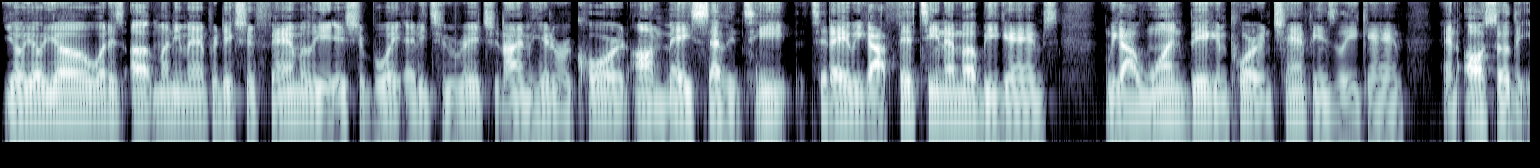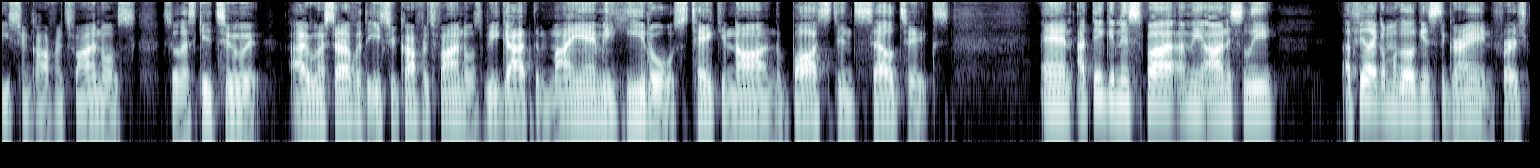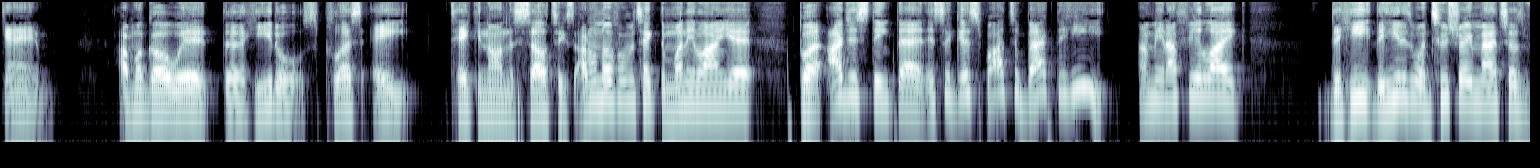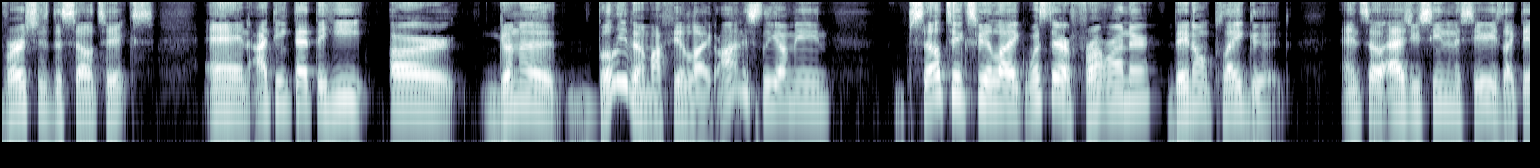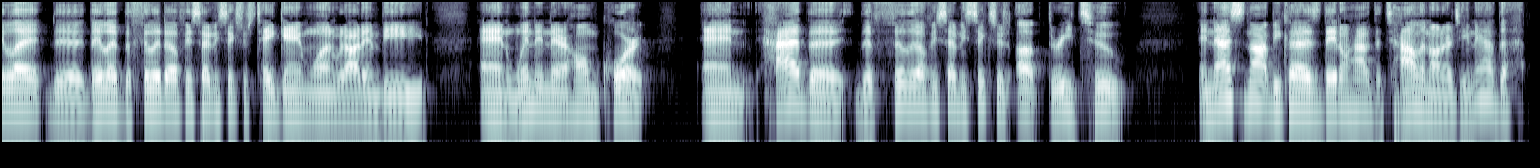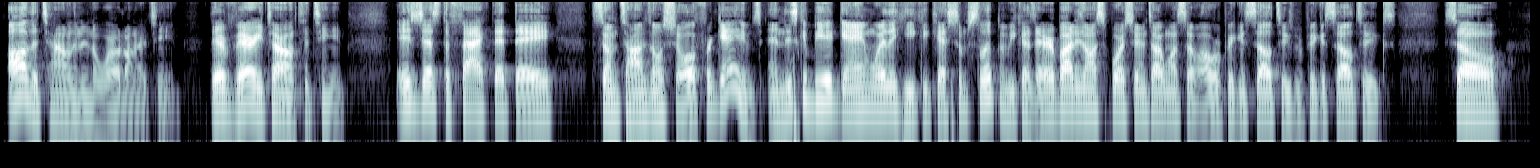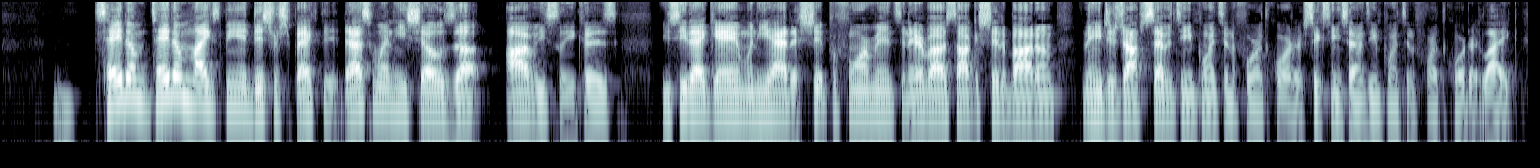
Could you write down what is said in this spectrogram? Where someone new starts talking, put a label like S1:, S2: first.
S1: Yo, yo, yo, what is up, Money Man Prediction family? It's your boy Eddie Too Rich, and I am here to record on May 17th. Today, we got 15 MLB games. We got one big important Champions League game, and also the Eastern Conference Finals. So let's get to it. All right, we're going to start off with the Eastern Conference Finals. We got the Miami Heatles taking on the Boston Celtics. And I think in this spot, I mean, honestly, I feel like I'm gonna go against the grain first game. I'm gonna go with the Heatles plus eight taking on the Celtics. I don't know if I'm gonna take the money line yet, but I just think that it's a good spot to back the Heat. I mean, I feel like the Heat the Heat has won two straight matchups versus the Celtics, and I think that the Heat are gonna bully them. I feel like honestly, I mean. Celtics feel like once they're a front runner, they don't play good. And so as you've seen in the series, like they let the they let the Philadelphia 76ers take game one without Embiid and win in their home court and had the the Philadelphia 76ers up 3-2. And that's not because they don't have the talent on their team. They have the all the talent in the world on their team. They're a very talented team. It's just the fact that they sometimes don't show up for games. And this could be a game where the Heat could catch some slipping because everybody's on sports here and talking about something. Oh, we're picking Celtics. We're picking Celtics. So Tatum Tatum likes being disrespected. That's when he shows up, obviously, because you see that game when he had a shit performance and everybody was talking shit about him. And then he just dropped 17 points in the fourth quarter, 16, 17 points in the fourth quarter. Like,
